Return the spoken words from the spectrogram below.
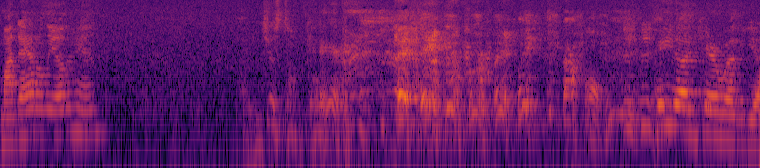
My dad, on the other hand, he just don't care. he doesn't care whether you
